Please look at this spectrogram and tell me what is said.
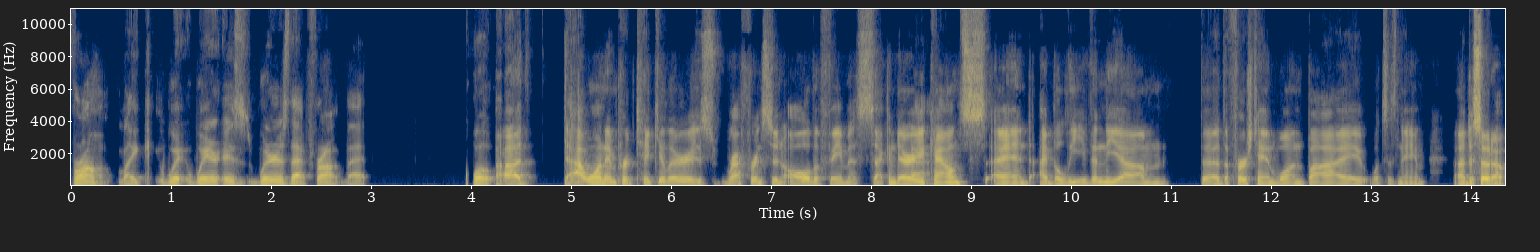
from? Like, where where is where is that from? That quote. Uh that one in particular is referenced in all the famous secondary Yeah. accounts, and I believe in the um the the first hand one by what's his name uh, DeSoto.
